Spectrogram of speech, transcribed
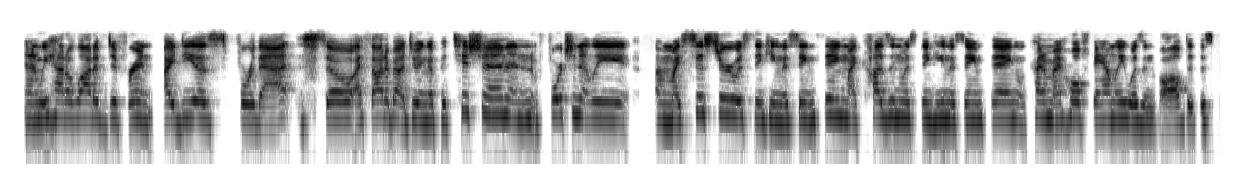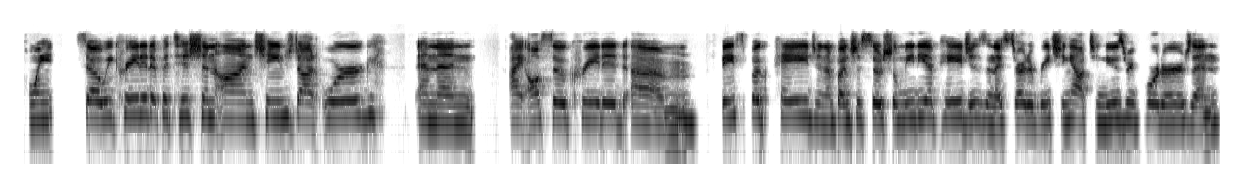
And we had a lot of different ideas for that. So I thought about doing a petition. And fortunately, um, my sister was thinking the same thing. My cousin was thinking the same thing. Kind of my whole family was involved at this point. So we created a petition on change.org and then I also created um, Facebook page and a bunch of social media pages, and I started reaching out to news reporters and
